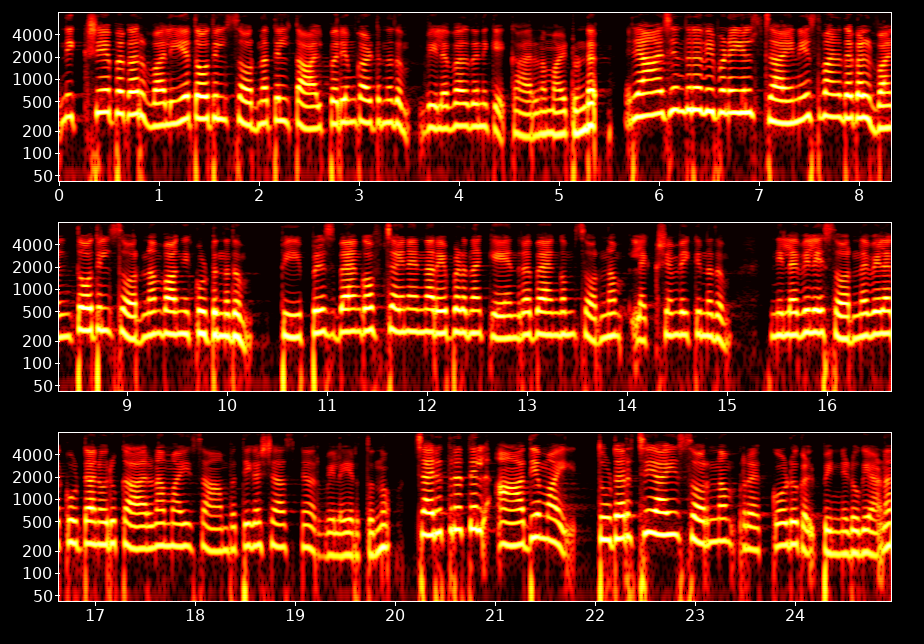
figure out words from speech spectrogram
നിക്ഷേപകർ വലിയ തോതിൽ സ്വർണത്തിൽ താൽപര്യം കാട്ടുന്നതും വിലവർധനയ്ക്ക് കാരണമായിട്ടുണ്ട്. രാജ്യാന്തര വിപണിയിൽ ചൈനീസ് വനിതകൾ വൻതോതിൽ സ്വർണം വാങ്ങിക്കൂട്ടുന്നതും പീപ്പിൾസ് ബാങ്ക് ഓഫ് ചൈന എന്നറിയപ്പെടുന്ന കേന്ദ്ര ബാങ്കും സ്വർണം ലക്ഷ്യം വെക്കുന്നതും നിലവിലെ സ്വർണവില കൂട്ടാൻ ഒരു കാരണമായി സാമ്പത്തിക ശാസ്ത്രജ്ഞർ വിലയിരുത്തുന്നു. ചരിത്രത്തിൽ ആദ്യമായി തുടർച്ചയായി സ്വർണം റെക്കോർഡുകൾ പിന്നിടുകയാണ്.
